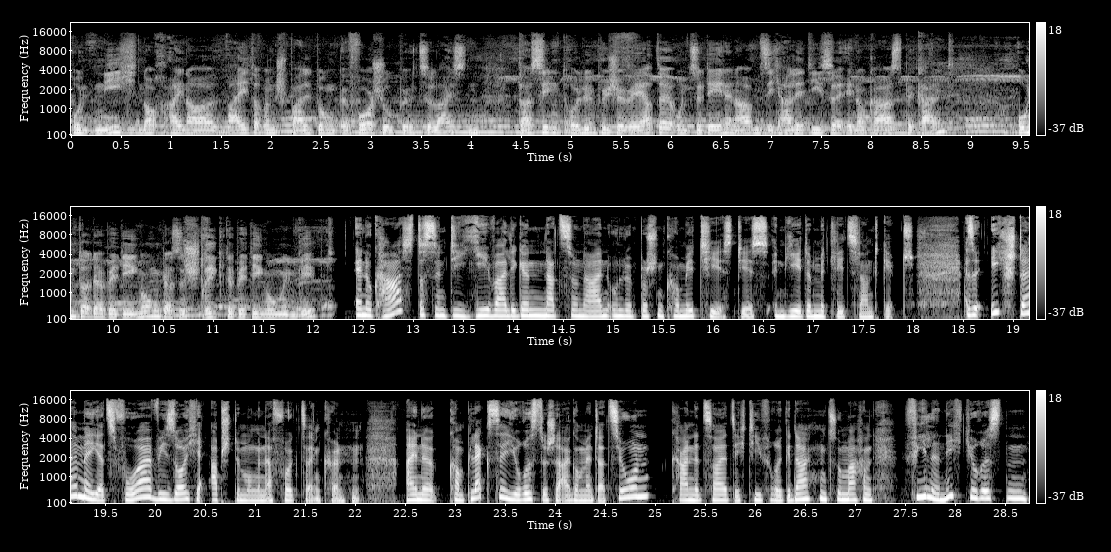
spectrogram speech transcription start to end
und nicht noch einer weiteren Spaltung Vorschub zu leisten. Das sind olympische Werte und zu denen haben sich alle diese NOKs bekannt unter der Bedingung, dass es strikte Bedingungen gibt. NOKs, das sind die jeweiligen nationalen olympischen Komitees, die es in jedem Mitgliedsland gibt. Also ich stelle mir jetzt vor, wie solche Abstimmungen erfolgt sein könnten. Eine komplexe juristische Argumentation, keine Zeit, sich tiefere Gedanken zu machen, viele Nichtjuristen,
